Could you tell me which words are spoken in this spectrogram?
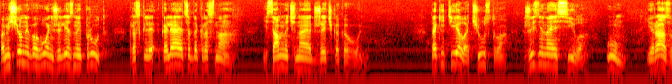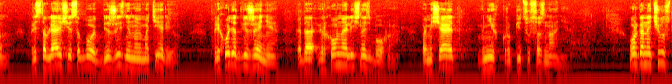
Помещенный в огонь железный пруд раскаляется до красна и сам начинает жечь, как огонь. Так и тело, чувства – жизненная сила, ум и разум, представляющие собой безжизненную материю, приходят в движение, когда Верховная Личность Бога помещает в них крупицу сознания. Органы чувств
